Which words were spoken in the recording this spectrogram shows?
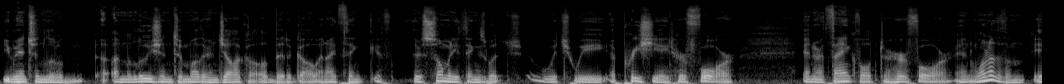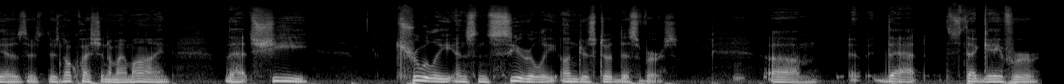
you mentioned little an allusion to Mother Angelica a bit ago, and I think if there's so many things which which we appreciate her for, and are thankful to her for, and one of them is there's there's no question in my mind that she truly and sincerely understood this verse. Um, that that gave her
